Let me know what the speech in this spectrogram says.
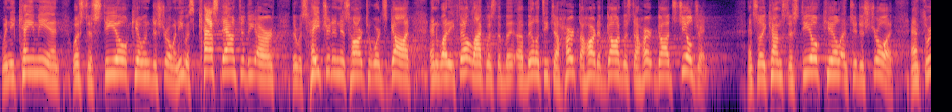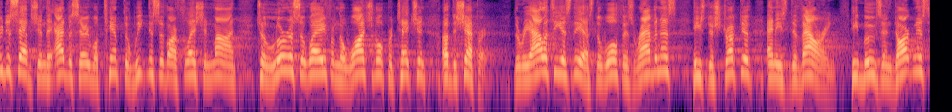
when he came in was to steal, kill, and destroy. When he was cast down to the earth, there was hatred in his heart towards God, and what he felt like was the ability to hurt the heart of God was to hurt God's children. And so he comes to steal, kill, and to destroy. And through deception, the adversary will tempt the weakness of our flesh and mind to lure us away from the watchful protection of the shepherd. The reality is this the wolf is ravenous, he's destructive, and he's devouring. He moves in darkness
